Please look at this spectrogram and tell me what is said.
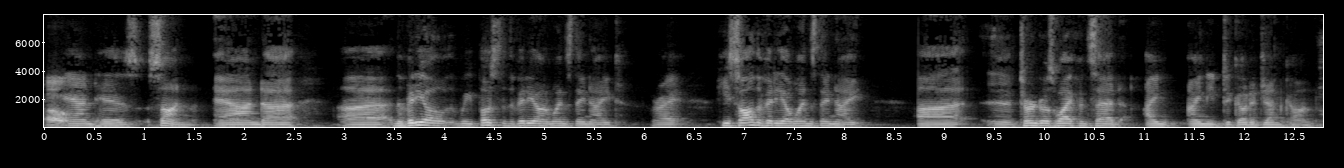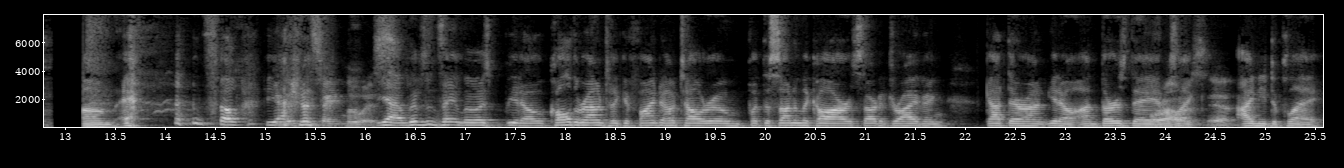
Oh, and his son. And uh, uh, the video, we posted the video on Wednesday night, right? He saw the video Wednesday night, uh, uh, turned to his wife and said, I, I need to go to Gen Con. Um, and so he he lives in St. Louis. yeah, lives in St. Louis, you know, called around could find a hotel room, put the son in the car, started driving, got there on, you know, on Thursday Four and was hours, like, yeah. I need to play.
